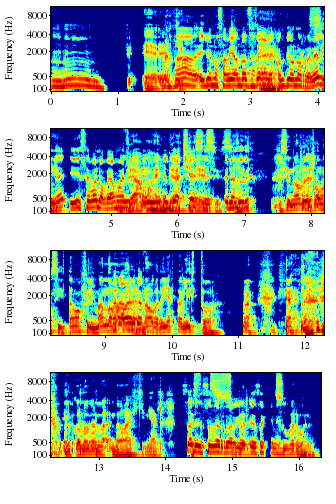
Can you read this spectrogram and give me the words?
Ujú. eh, eh, ¿Verdad? Ellos no sabían dónde se habían Eh, escondido los rebeldes. sí. Y dice, bueno, veamos el, Veamos el- el el VHS, VHS. sí. En ese- que Dice, no, pero Claro. como si estamos filmando Pero ver, ahora. después- No, pero ya está listo. y colocan la... No, es genial. Salen súper rápido. Eso es genial. Súper bueno.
